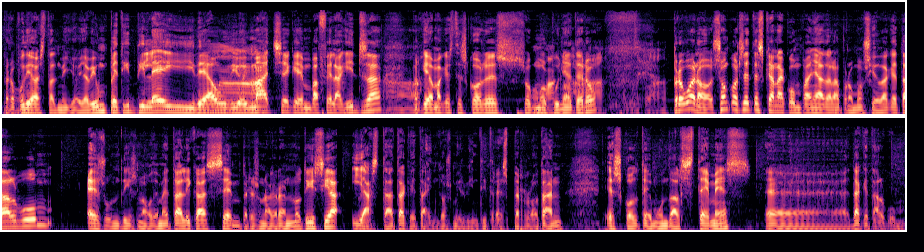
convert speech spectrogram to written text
però podia haver estat millor. Hi havia un petit delay d'àudio-imatge que em va fer la guitza, Ah. perquè jo amb aquestes coses sóc Home, molt punyetero. clar, clar. Però bueno, són cosetes que han acompanyat a la promoció d'aquest àlbum. És un disc nou de Metallica, sempre és una gran notícia, i ha estat aquest any 2023. Per tant, escoltem un dels temes eh, d'aquest àlbum.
